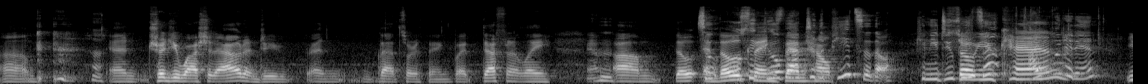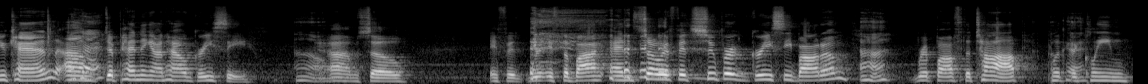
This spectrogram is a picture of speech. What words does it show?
and should you wash it out and do and that sort of thing but definitely um, tho- So, and those okay, things go back then to help the pizza though. Can you do so pizza? you can I put it in. you can um, Okay. depending on how greasy Oh. um, so if it if the box and so if it's super greasy bottom Uh-huh. rip off the top put Okay. the clean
